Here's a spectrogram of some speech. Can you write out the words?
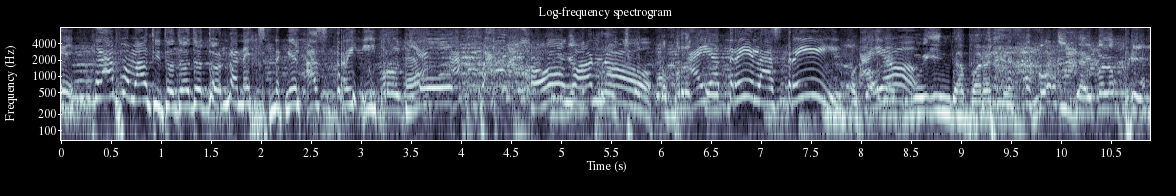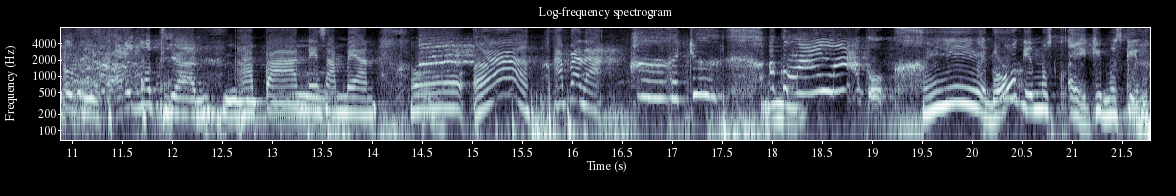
eh, lapo mau didodok-dodok nang jenenge lastri. Apa? Oh ngono. Ayo Tri lastri. Ayo. kamu indah barang lho. Kok indah iku lebih kok. Arek mutian. Apane sampean? Oh, ah, apa nak? Aduh, aku main mak aku. Eh, do kimus eh kimus kimus.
